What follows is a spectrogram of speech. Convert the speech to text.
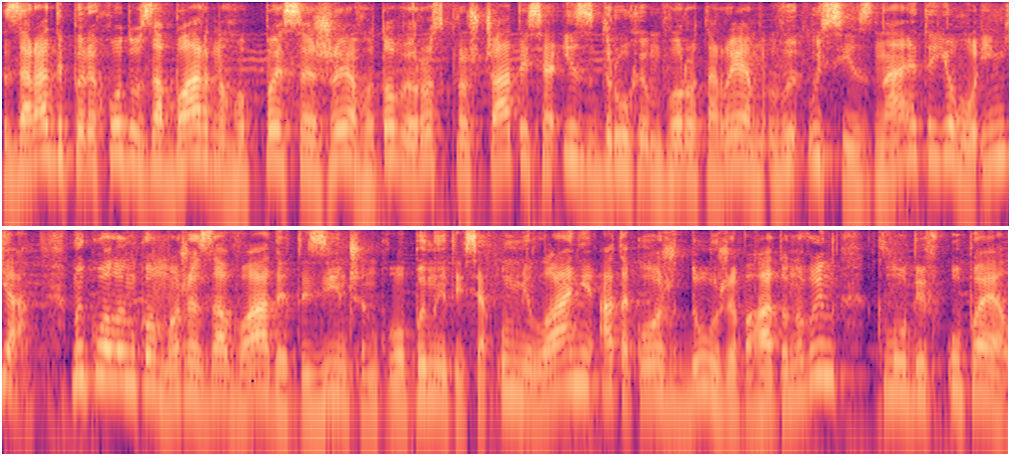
Заради переходу забарного ПСЖ готовий розпрощатися із другим воротарем. Ви усі знаєте його ім'я. Миколенко може завадити Зінченку опинитися у Мілані, а також дуже багато новин клубів УПЛ.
